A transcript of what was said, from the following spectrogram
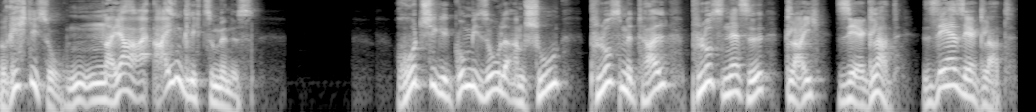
Richtig so. Naja, eigentlich zumindest. Rutschige Gummisohle am Schuh plus Metall plus Nässe gleich sehr glatt. Sehr, sehr glatt.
